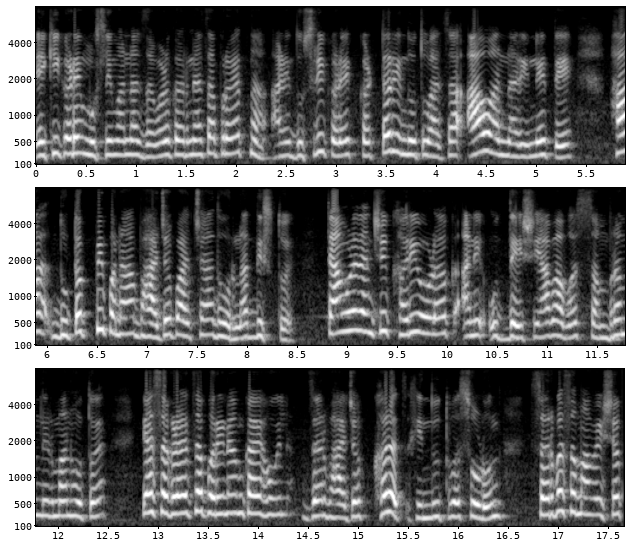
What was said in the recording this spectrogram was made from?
एकीकडे मुस्लिमांना जवळ करण्याचा प्रयत्न आणि दुसरीकडे कट्टर हिंदुत्वाचा आव आणणारी नेते हा दुटप्पीपणा भाजपाच्या धोरणात दिसतोय. त्यामुळे त्यांची खरी ओळख आणि उद्देश याबाबत संभ्रम निर्माण होतोय. या सगळ्याचा परिणाम काय होईल? जर भाजप खरंच हिंदुत्व सोडून सर्वसमावेशक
